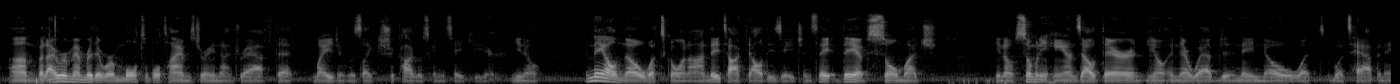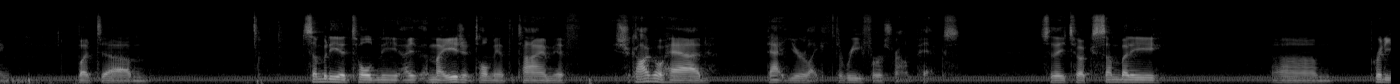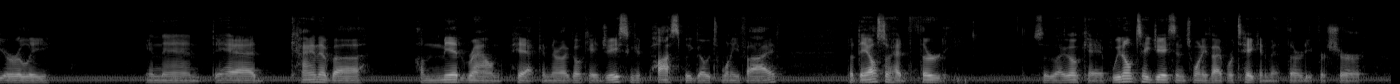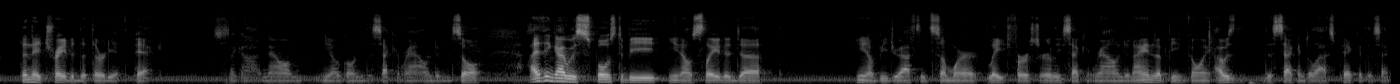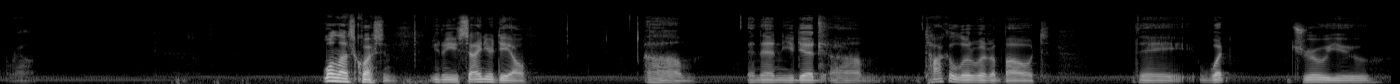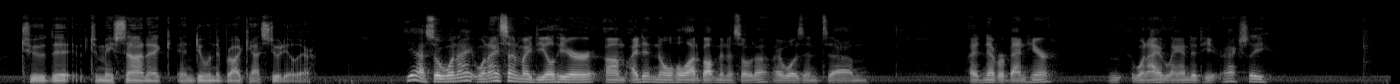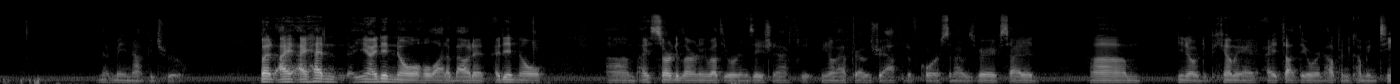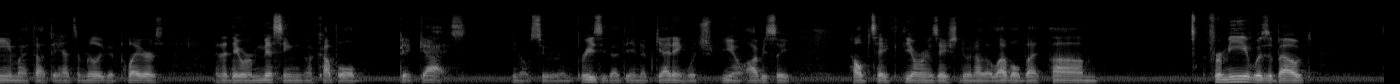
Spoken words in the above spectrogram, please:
Um, but I remember there were multiple times during that draft that my agent was like, "Chicago's going to take you here," you know, and they all know what's going on. They talk to all these agents. They they have so much, you know, so many hands out there, and you know, in their web, and they know what what's happening. But um, somebody had told me, I, my agent told me at the time, if Chicago had that year like three first round picks, so they took somebody um, pretty early, and then they had kind of a a mid round pick, and they're like, okay, Jason could possibly go 25, but they also had 30. So they're like, okay, if we don't take Jason at 25, we're taking him at 30 for sure. Then they traded the 30th pick. So it's like, oh, now I'm you know going to the second round, and so I think I was supposed to be you know slated to you know be drafted somewhere late first, early second round, and I ended up being going. I was the second to last pick at the second round. One last question. You know, you signed your deal, um, and then you did um, talk a little bit about the what drew you to the to Masonic and doing the broadcast studio there. Yeah, so when I when I signed my deal here, um, I didn't know a whole lot about Minnesota. I wasn't. Um, I had never been here. When I landed here, actually, that may not be true. But I, I hadn't, you know, I didn't know a whole lot about it. I didn't know. Um, I started learning about the organization after, you know, after I was drafted, of course, and I was very excited. Um, you know, to becoming, I, I thought they were an up and coming team. I thought they had some really good players, and that they were missing a couple big guys, you know, Suter and Parise that they ended up getting, which you know obviously helped take the organization to another level. But um, for me, it was about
